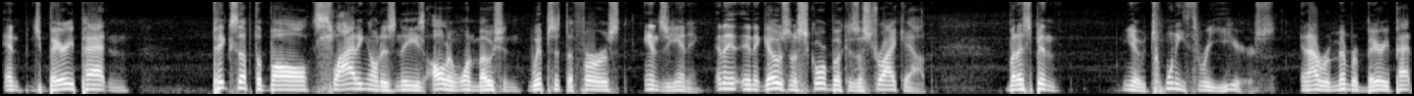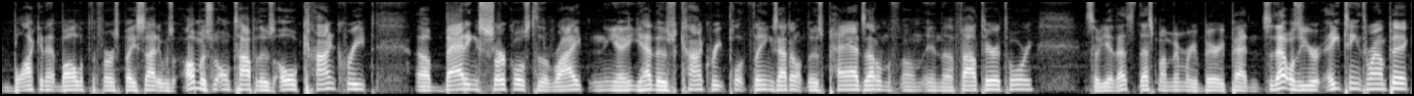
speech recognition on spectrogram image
And Barry Patton picks up the ball, sliding on his knees, all in one motion, whips it to first, ends the inning, and it, and it goes in the scorebook as a strikeout. But it's been, you know, 23 years, and I remember Barry Patton blocking that ball up the first base side. It was almost on top of those old concrete uh, batting circles to the right, and you know you had those concrete pl- things out on those pads out on, the, on in the foul territory. So yeah, that's that's my memory of Barry Patton. So that was your 18th round pick.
